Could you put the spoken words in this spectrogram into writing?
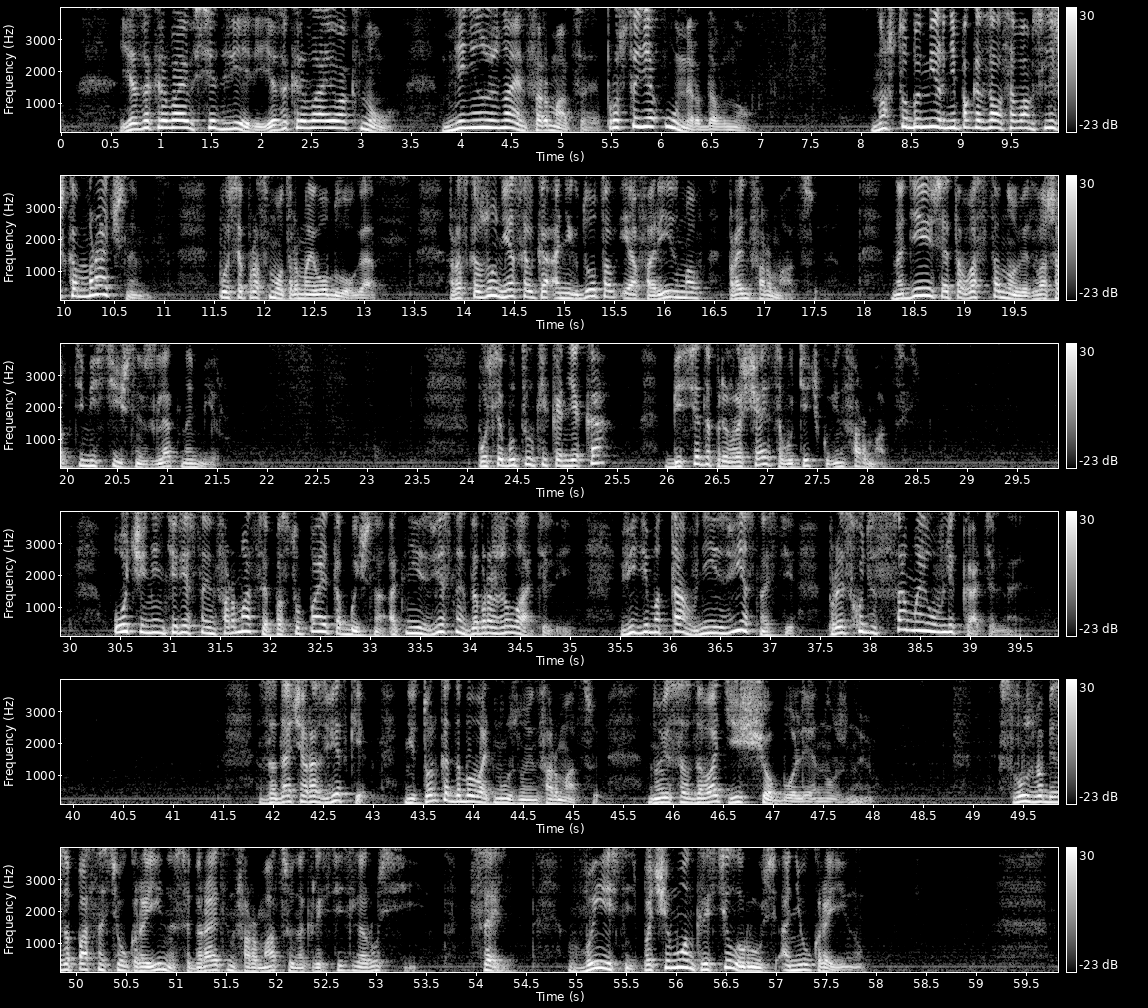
Я закрываю все двери, я закрываю окно. Мне не нужна информация, просто я умер давно. Но чтобы мир не показался вам слишком мрачным после просмотра моего блога, расскажу несколько анекдотов и афоризмов про информацию. Надеюсь, это восстановит ваш оптимистичный взгляд на мир. После бутылки коньяка беседа превращается в утечку информации. Очень интересная информация поступает обычно от неизвестных доброжелателей. Видимо, там, в неизвестности, происходит самое увлекательное. Задача разведки – не только добывать нужную информацию, но и создавать еще более нужную – Служба безопасности Украины собирает информацию на крестителя Руси. Цель – выяснить, почему он крестил Русь, а не Украину.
